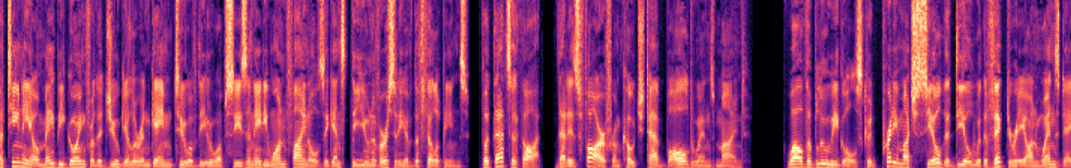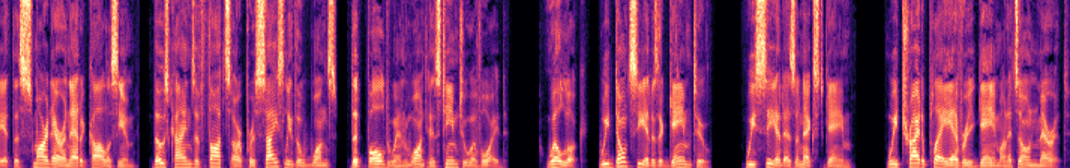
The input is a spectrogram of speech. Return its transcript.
Ateneo may be going for the jugular in Game 2 of the UAAP Season 81 finals against the University of the Philippines, but that's a thought that is far from Coach Tab Baldwin's mind. While the Blue Eagles could pretty much seal the deal with a victory on Wednesday at the Smart Araneta Coliseum, those kinds of thoughts are precisely the ones that Baldwin want his team to avoid. Well look, we don't see it as a game two. We see it as a next game. We try to play every game on its own merit.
